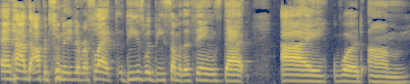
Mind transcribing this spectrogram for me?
and have the opportunity to reflect, these would be some of the things that I would um,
